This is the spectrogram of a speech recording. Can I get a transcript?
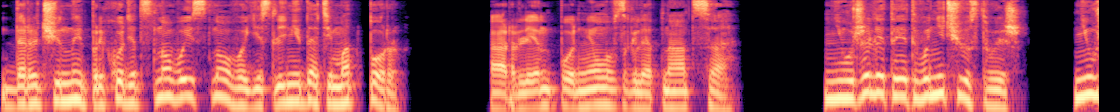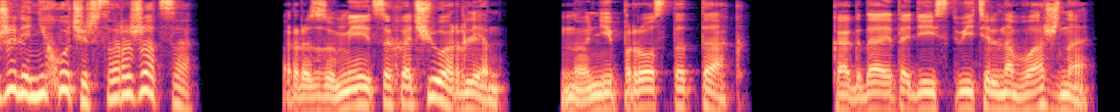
Дорочины приходят снова и снова, если не дать им отпор. Арлен поднял взгляд на отца. Неужели ты этого не чувствуешь? Неужели не хочешь сражаться? Разумеется, хочу, Арлен, но не просто так. Когда это действительно важно,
